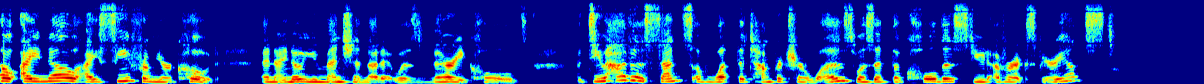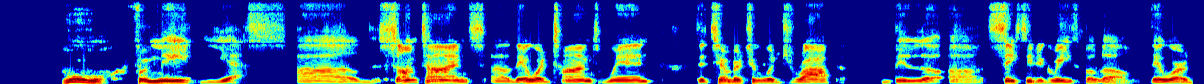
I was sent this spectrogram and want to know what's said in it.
so I know I see from your coat, and I know you mentioned that it was very cold, do you have a sense of what the temperature was? Was it the coldest you'd ever experienced? Ooh, for me, yes. Uh, sometimes uh, there were times when the temperature would drop below uh, 60 degrees below. There were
